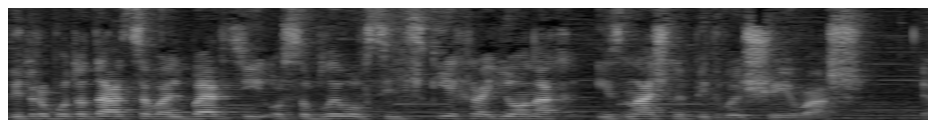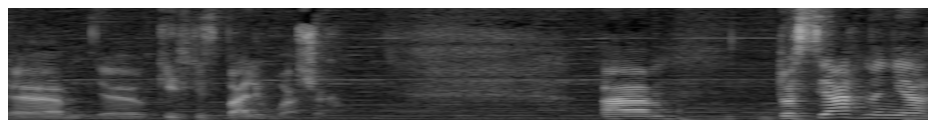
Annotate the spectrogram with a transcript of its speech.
від роботодавця в Альберті, особливо в сільських районах, і значно підвищує ваш е, е, кількість балів ваших. Досягнення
